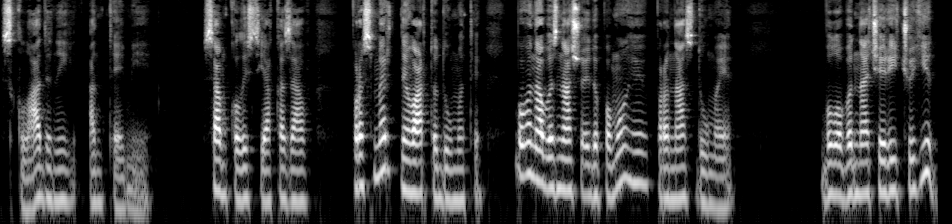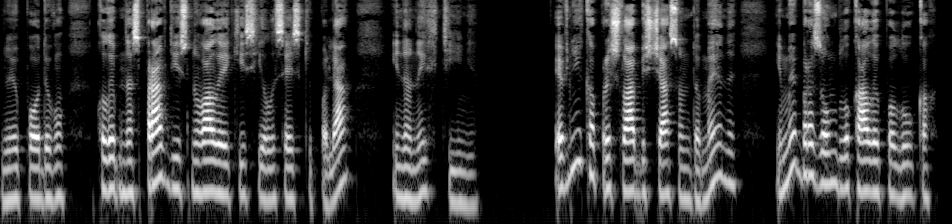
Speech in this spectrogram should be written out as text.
складений Антемії. Сам колись я казав про смерть не варто думати, бо вона без нашої допомоги про нас думає. Було б, наче річчю гідною подиву, коли б насправді існували якісь єлисейські поля і на них тіні. Евніка прийшла б із часом до мене, і ми б разом блукали по луках,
